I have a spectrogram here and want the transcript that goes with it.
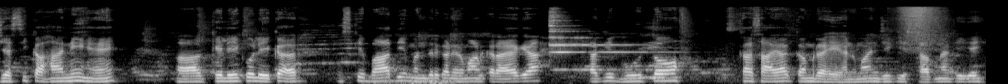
जैसी कहानी है किले को लेकर। उसके बाद ये मंदिर का निर्माण कराया गया, ताकि भूतों का साया कम रहे। हनुमान जी की स्थापना की गई।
